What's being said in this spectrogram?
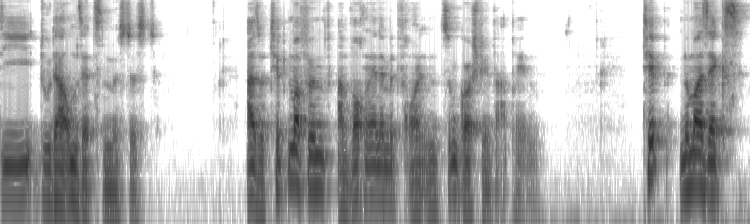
die du da umsetzen müsstest. Also Tipp Nummer 5, am Wochenende mit Freunden zum Golfspielen verabreden. Tipp Nummer 6,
